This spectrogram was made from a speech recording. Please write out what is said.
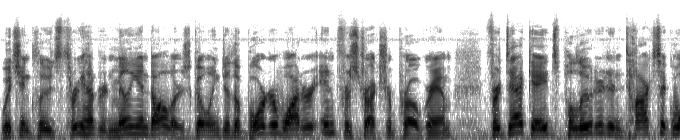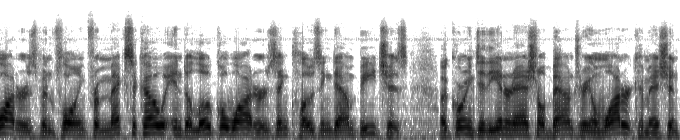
which includes $300 million going to the Border Water Infrastructure Program. For decades, polluted and toxic water has been flowing from Mexico into local waters and closing down beaches. According to the International Boundary and Water Commission,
